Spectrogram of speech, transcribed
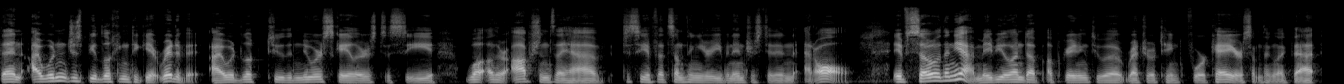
then I wouldn't just be looking to get rid of it. I would look to the newer scalers to see what other options they have to see if that's something you're even interested in at all. If so, then yeah, maybe you'll end up upgrading to a RetroTink 4K or something like that.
